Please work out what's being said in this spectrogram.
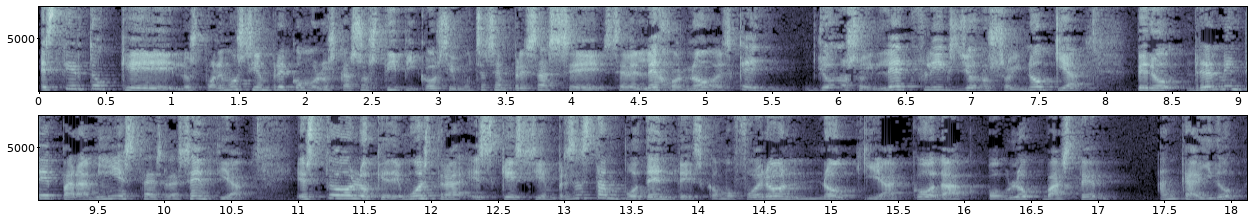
es cierto que los ponemos siempre como los casos típicos y muchas empresas se, ven lejos, ¿no? Es que yo no soy Netflix, yo no soy Nokia, pero realmente para mí esta es la esencia. Esto lo que demuestra es que si empresas tan potentes como fueron Nokia, Kodak o Blockbuster han caído,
